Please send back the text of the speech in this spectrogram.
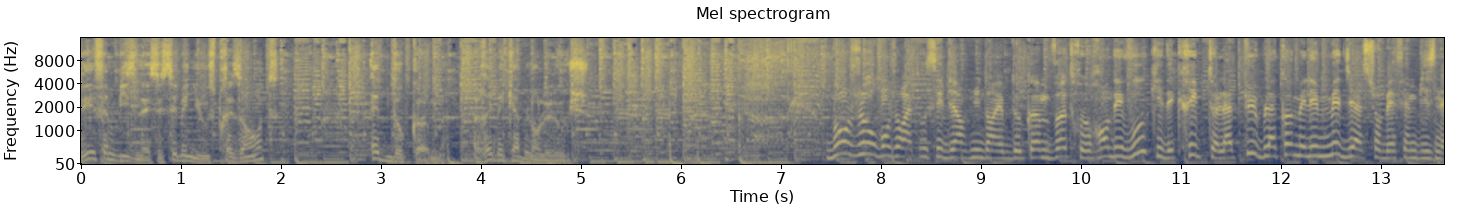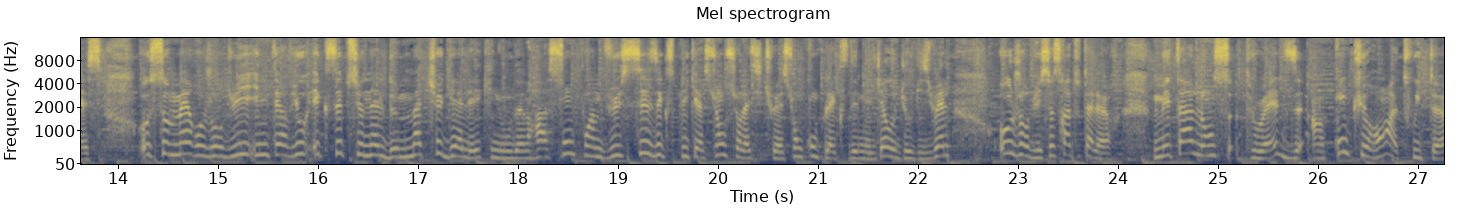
BFM Business et CB News présentent Hebdocom, Rebecca Blanc-Lelouch. Bonjour, bonjour à tous et bienvenue dans Hebdocom, votre rendez-vous qui décrypte la pub, la com et les médias sur BFM Business. Au sommaire aujourd'hui, interview exceptionnelle de Mathieu Gallet qui nous donnera son point de vue, ses explications sur la situation complexe des médias audiovisuels aujourd'hui. Ce sera tout à l'heure. Meta lance Threads, un concurrent à Twitter.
